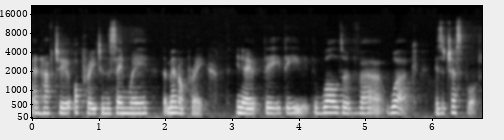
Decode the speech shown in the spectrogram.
and have to operate in the same way that men operate you know the, the, the world of uh, work is a chessboard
